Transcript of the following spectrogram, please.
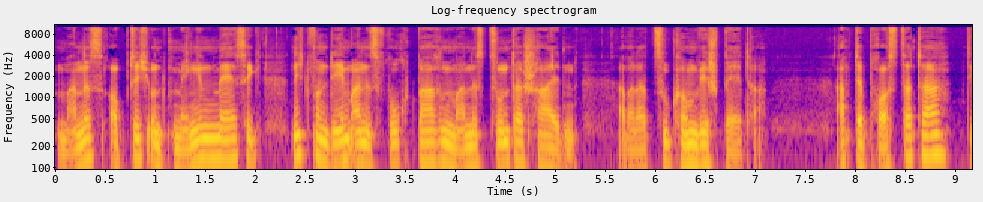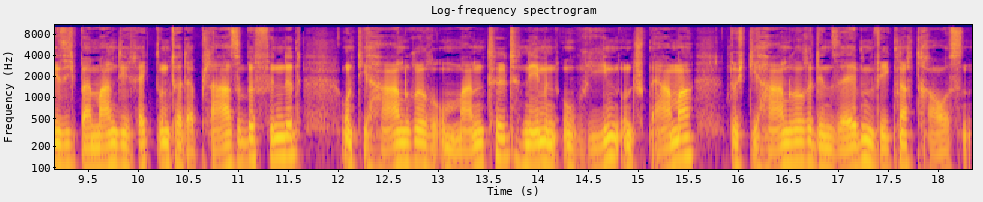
Mannes optisch und mengenmäßig nicht von dem eines fruchtbaren Mannes zu unterscheiden, aber dazu kommen wir später. Ab der Prostata die sich beim Mann direkt unter der Blase befindet und die Harnröhre ummantelt, nehmen Urin und Sperma durch die Harnröhre denselben Weg nach draußen.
